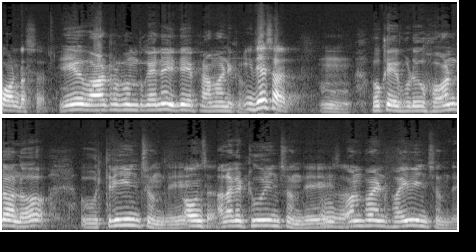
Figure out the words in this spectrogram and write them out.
బాగుంటుంది సార్. ఏ వాటర్ పంప్ కైనా ఇదే ప్రామాణికం. ఇదే సార్. ఓకే ఇప్పుడు హోండాలో త్రీ ఇంచ్ ఉంది. అవును సార్. అలాగే టూ ఇంచ్ ఉంది. వన్ పాయింట్ ఫైవ్ ఇంచ్ ఉంది.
